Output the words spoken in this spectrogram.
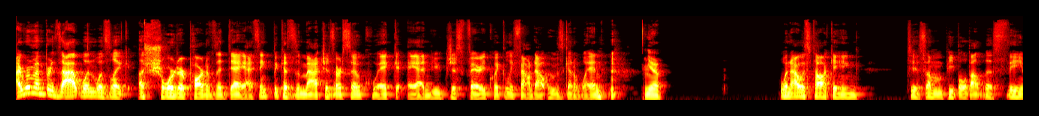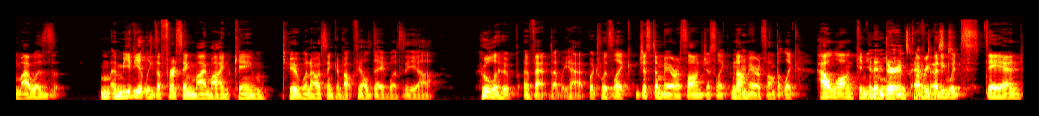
I remember that one was like a shorter part of the day. I think because the matches are so quick and you just very quickly found out who was going to win. yeah when I was talking to some people about this theme, I was immediately the first thing my mind came to when I was thinking about field day was the uh, hula hoop event that we had, which was like just a marathon, just like not Mhm. marathon, but like how long can you An endurance? Everybody would stand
